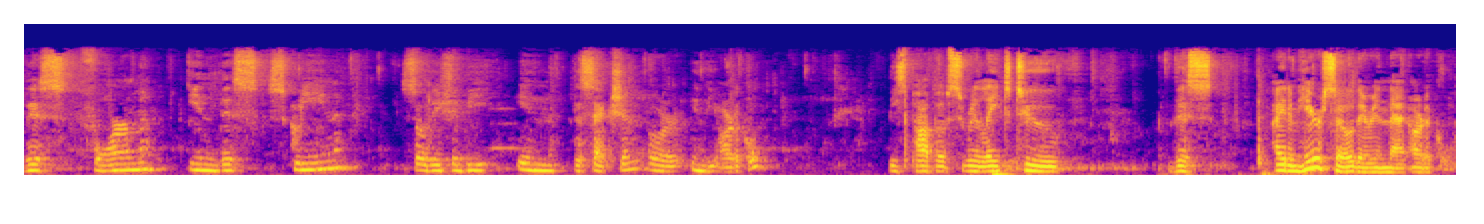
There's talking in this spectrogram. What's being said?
this form in this screen so they should be in the section or in the article. These pop-ups relate to this item here, so they're in that article.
